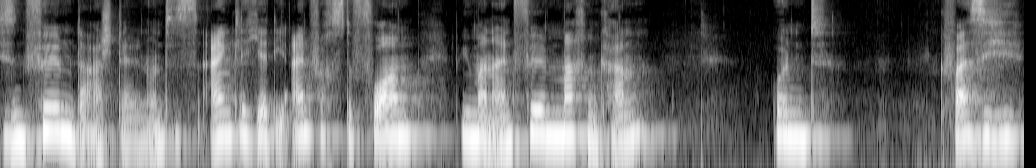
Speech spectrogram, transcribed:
diesen Film darstellen. Und es ist eigentlich ja die einfachste Form, wie man einen Film machen kann. Und quasi,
